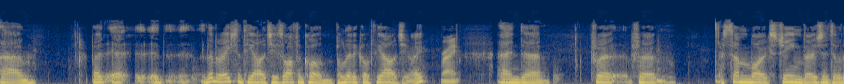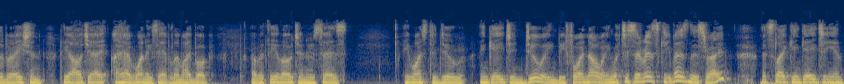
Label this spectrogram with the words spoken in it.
Um, but uh, it, liberation theology is often called political theology, right? Right. And uh, for for some more extreme versions of liberation theology, I, I have one example in my book of a theologian who says he wants to do engage in doing before knowing, which is a risky business, right? It's like engaging in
